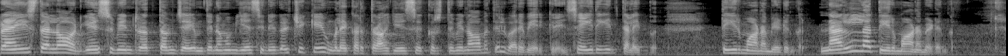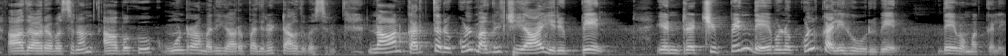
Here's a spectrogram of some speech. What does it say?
பிரைஸ் த லார்ட் இயேசுவின் ரத்தம் ஜெயம் தினமும் இயேசு நிகழ்ச்சிக்கு உங்களை கருத்தராக இயேசு கிறிஸ்துவின் நாமத்தில் வரவேற்கிறேன். செய்தியின் தலைப்பு தீர்மானம் எடுங்கள். நல்ல தீர்மானம் எடுங்கள். ஆதார வசனம் ஆபகூக் மூன்றாம் அதிகாரம் பதினெட்டாவது வசனம். நான் கர்த்தருக்குள் மகிழ்ச்சியாயிருப்பேன். என் ரட்சிப்பின் தேவனுக்குள் கலிகூறுவேன் தேவ மக்களே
